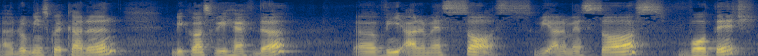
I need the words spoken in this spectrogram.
Uh, root mean square current because we have the uh, VRMS source, VRMS source voltage,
